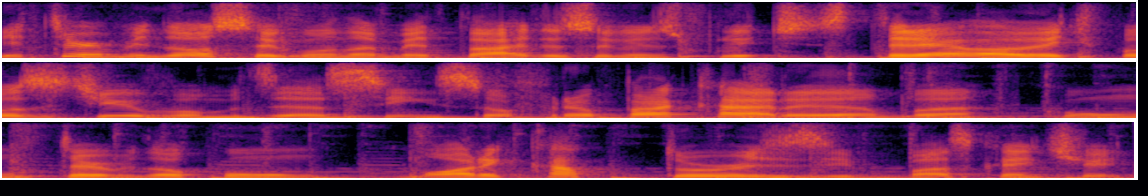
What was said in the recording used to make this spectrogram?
E terminou a segunda metade, o segundo split, extremamente positivo, vamos dizer assim. Sofreu pra caramba, com, terminou com 1 hora e 14, basicamente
